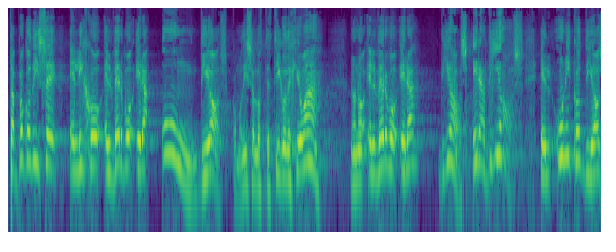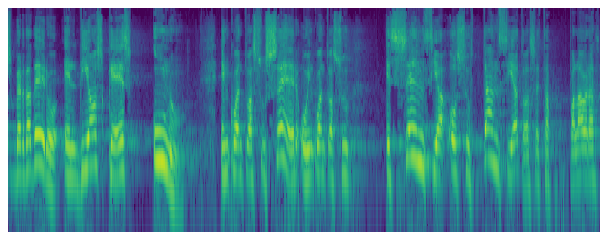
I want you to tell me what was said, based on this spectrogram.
Tampoco dice el Hijo, el Verbo era un Dios, como dicen los testigos de Jehová. No, no, el Verbo era Dios, era Dios, el único Dios verdadero, el Dios que es uno. En cuanto a su ser o en cuanto a su esencia o sustancia, todas estas palabras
